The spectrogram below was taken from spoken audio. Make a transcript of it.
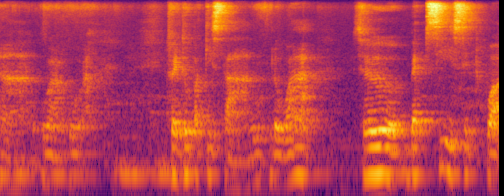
อ่าว่าว่าเทรนทูปากีสถานหรือว่าชื่อเบบซี่ซิตวา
